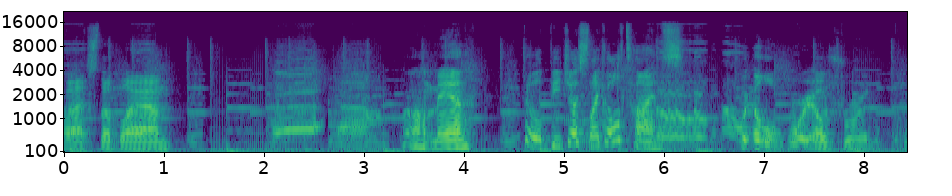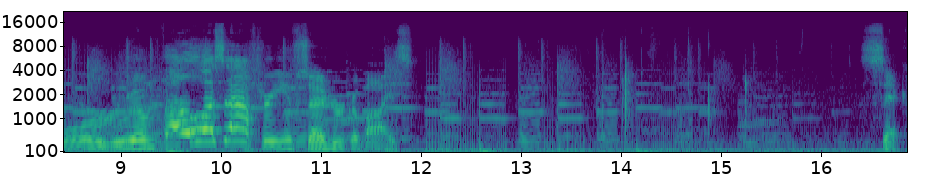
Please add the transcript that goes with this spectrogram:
That's the plan. uh, um, Oh man, it'll be just like old times. no, Well, where else the and follow us after you've said your goodbyes. Sick.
